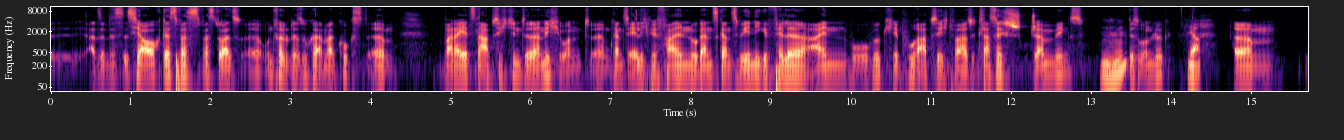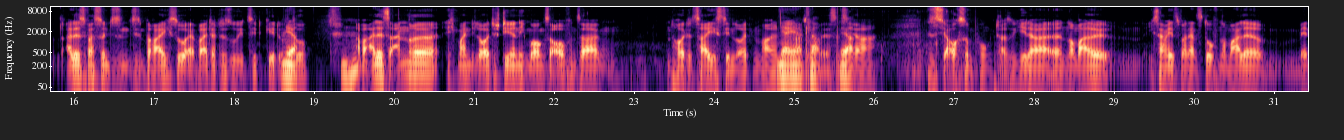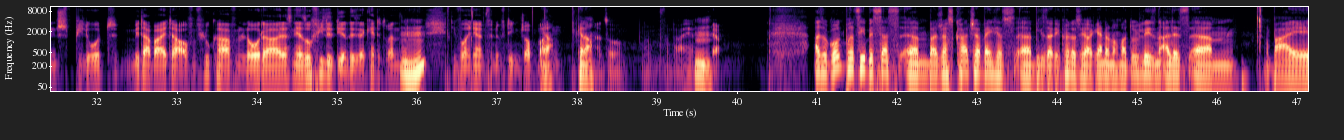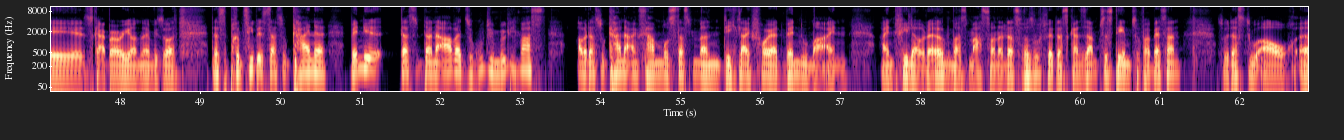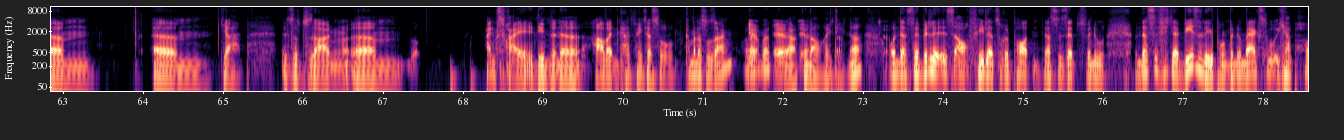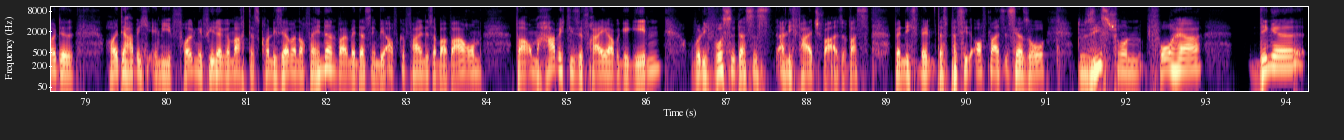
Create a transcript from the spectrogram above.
also das ist ja auch das, was, was du als äh, Unfalluntersucher immer guckst, ähm, war da jetzt eine Absicht hinter oder nicht? Und ähm, ganz ehrlich, mir fallen nur ganz, ganz wenige Fälle ein, wo wirklich eine pure Absicht war. Also klassisch Germanwings, mhm. das Unglück. Ja. Ähm, alles, was so in diesem, diesem Bereich so erweiterte Suizid geht und ja. so. Mhm. Aber alles andere, ich meine, die Leute stehen ja nicht morgens auf und sagen, und heute zeige ich es den Leuten mal. Ja, ja, also, klar. Es ist ja. ja das ist ja auch so ein Punkt. Also jeder äh, normal, ich sage jetzt mal ganz doof, normale Mensch, Pilot, Mitarbeiter auf dem Flughafen, Loader, das sind ja so viele, die in dieser Kette drin sind, mhm. die wollen ja einen vernünftigen Job machen. Ja, genau. Also ne, von daher, mhm. ja. Also Grundprinzip ist das ähm, bei Just Culture, wenn ich das, äh, wie gesagt, ihr könnt das ja gerne nochmal durchlesen, alles ähm, bei Skyberry und irgendwie sowas. Das Prinzip ist, dass du keine, wenn dir dass du deine Arbeit so gut wie möglich machst, aber dass du keine Angst haben musst, dass man dich gleich feuert, wenn du mal einen, einen Fehler oder irgendwas machst, sondern dass versucht wird, das Gesamtsystem zu verbessern, so dass du auch ähm, ähm, ja sozusagen ähm, angstfrei in dem Sinne arbeiten kannst, wenn ich das so, kann man das so sagen? Ja, ja, ja, genau, richtig. Ja, ne? Und dass der Wille ist, auch Fehler zu reporten. Dass du selbst, wenn du, und das ist der wesentliche Punkt, wenn du merkst, du, ich habe heute, heute habe ich irgendwie folgende Fehler gemacht, das konnte ich selber noch verhindern, weil mir das irgendwie aufgefallen ist, aber warum, warum habe ich diese Freigabe gegeben, obwohl ich wusste, dass es eigentlich falsch war? Also was, wenn ich, wenn, das passiert oftmals ist ja so, du siehst schon vorher Dinge,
